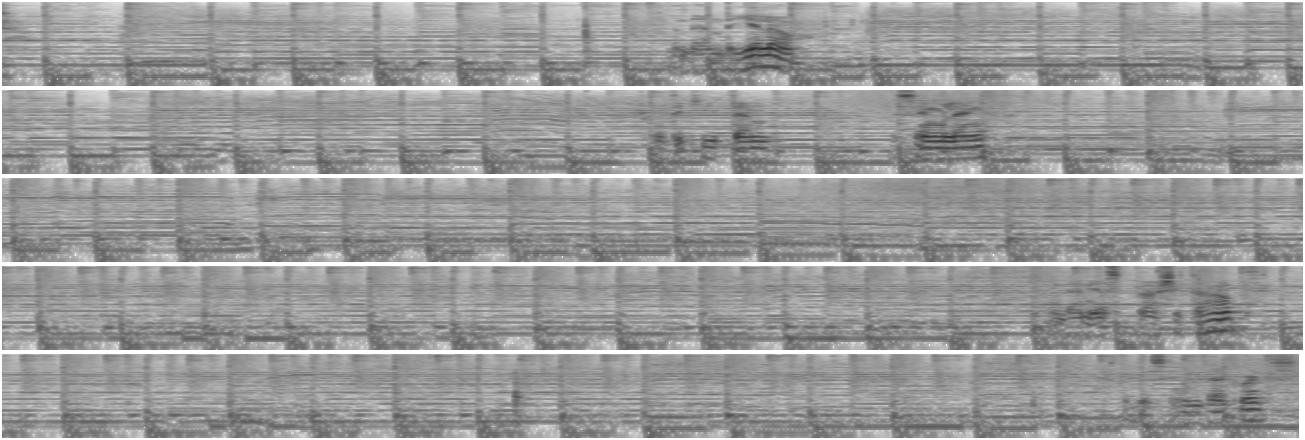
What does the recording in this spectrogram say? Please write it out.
And then the yellow. Try to keep them the same length. And just brush it out. Put this in backwards.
